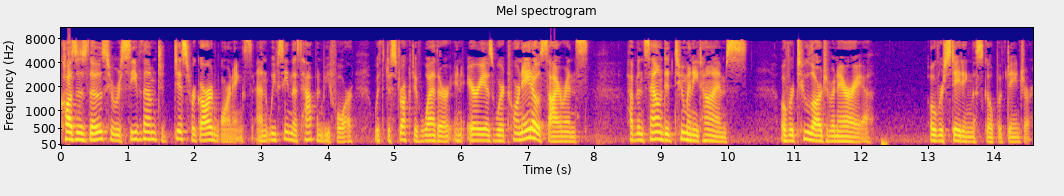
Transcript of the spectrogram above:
causes those who receive them to disregard warnings. And we've seen this happen before with destructive weather in areas where tornado sirens have been sounded too many times over too large of an area, overstating the scope of danger.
